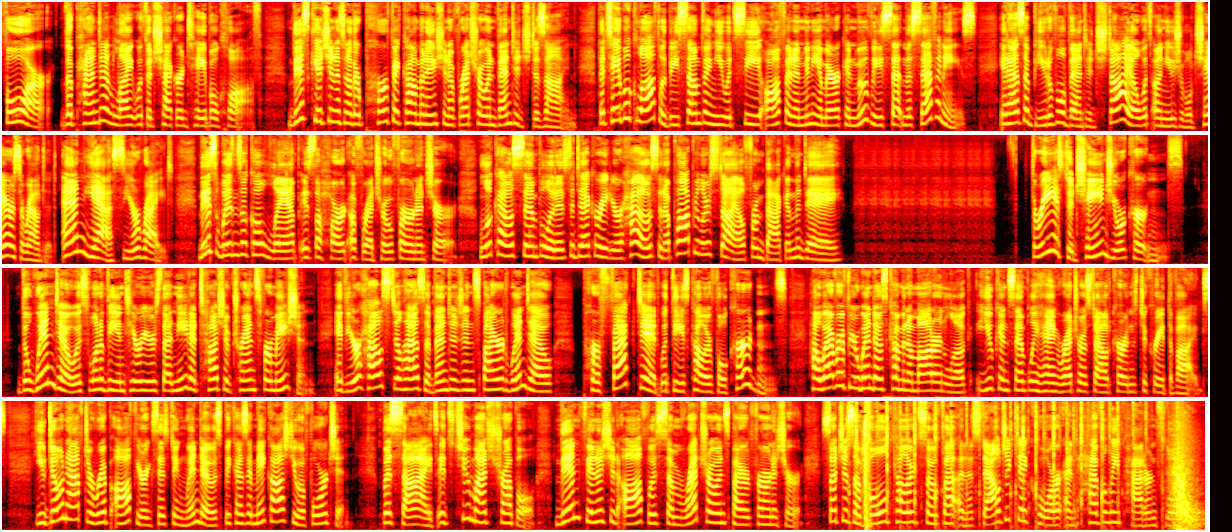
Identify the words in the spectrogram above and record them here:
4. The pendant light with a checkered tablecloth. This kitchen is another perfect combination of retro and vintage design. The tablecloth would be something you would see often in many American movies set in the 70s. It has a beautiful vintage style with unusual chairs around it. And yes, you're right. This whimsical lamp is the heart of retro furniture. Look how simple it is to decorate your house in a popular style from back in the day. Three is to change your curtains. The window is one of the interiors that need a touch of transformation. If your house still has a vintage inspired window, perfect it with these colorful curtains. However, if your windows come in a modern look, you can simply hang retro styled curtains to create the vibes. You don't have to rip off your existing windows because it may cost you a fortune. Besides, it's too much trouble. Then finish it off with some retro inspired furniture, such as a bold colored sofa, a nostalgic decor, and heavily patterned flooring.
